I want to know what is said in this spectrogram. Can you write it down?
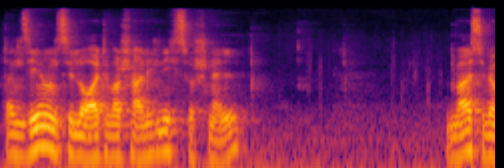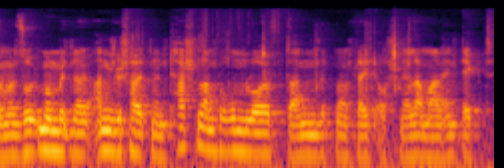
Dann sehen uns die Leute wahrscheinlich nicht so schnell. Weißt du, wenn man so immer mit einer angeschalteten Taschenlampe rumläuft, dann wird man vielleicht auch schneller mal entdeckt.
